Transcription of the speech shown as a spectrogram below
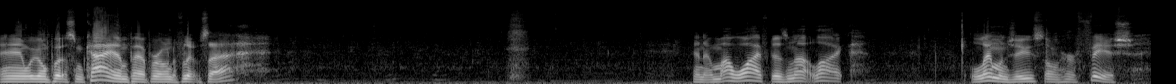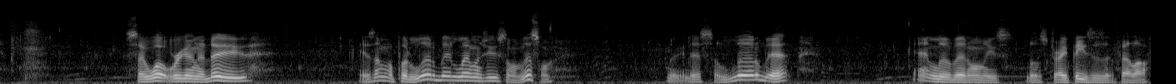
And we're gonna put some cayenne pepper on the flip side. And now my wife does not like lemon juice on her fish. So what we're gonna do is I'm gonna put a little bit of lemon juice on this one. Look at this, a little bit and a little bit on these little stray pieces that fell off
